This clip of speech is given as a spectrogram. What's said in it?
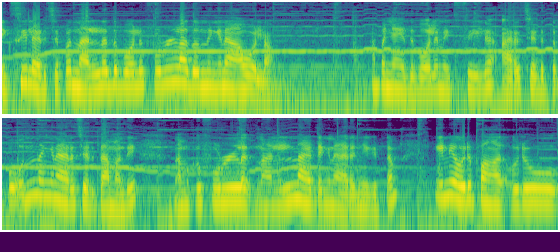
മിക്സിയിൽ അടിച്ചപ്പോൾ നല്ലതുപോലെ ഫുൾ അതൊന്നും ഇങ്ങനെ ആവുമല്ലോ. അപ്പം ഞാൻ ഇതുപോലെ മിക്സിയിൽ അരച്ചെടുത്തപ്പോൾ ഒന്നിങ്ങനെ അരച്ചെടുത്താൽ മതി. നമുക്ക് ഫുള്ള് നന്നായിട്ട് ഇങ്ങനെ അരഞ്ഞ് കിട്ടും. ഇനി ഒരു പാ ഒരു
